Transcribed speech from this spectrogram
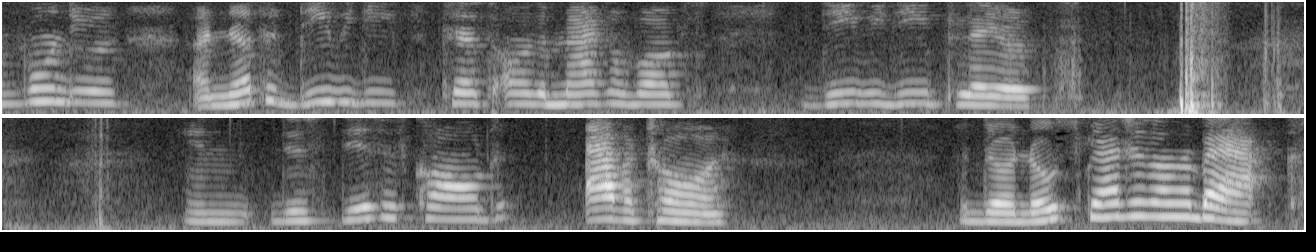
I'm going to do another DVD test on the Magnavox DVD player. And this this is called Avatar. And there are no scratches on the back,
